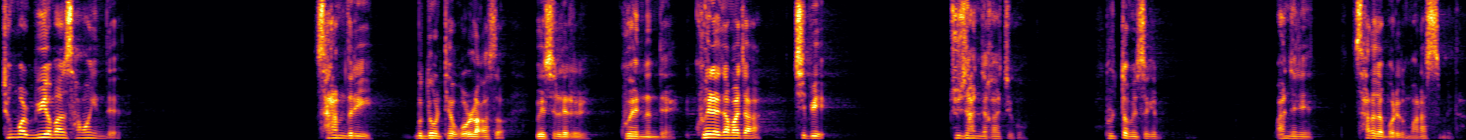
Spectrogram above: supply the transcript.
정말 위험한 상황인데 사람들이 무등을 태우고 올라가서 웨슬레를 구했는데 구해내자마자 집이 주저앉아가지고 속에 완전히 사라져 버리고 말았습니다.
